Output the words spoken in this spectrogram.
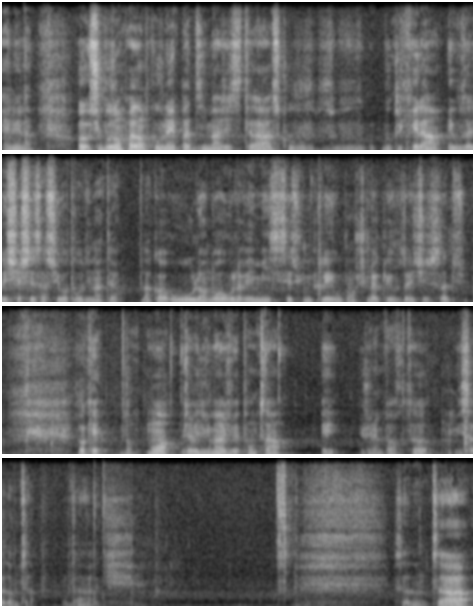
Elle est là. Oh, supposons par exemple que vous n'avez pas d'image, etc. Ce que vous, cliquez là et vous allez chercher ça sur votre ordinateur. D'accord? Ou l'endroit où vous l'avez mis, si c'est une clé, vous branchez la clé, vous allez chercher ça dessus. Ok, donc moi, j'avais l'image, je vais prendre ça et je l'importe et ça donne ça. Tac. Ça donne ça.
